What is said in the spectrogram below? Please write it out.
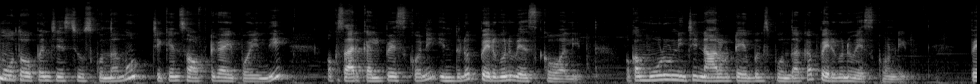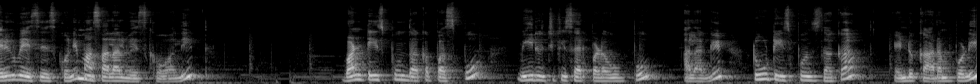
మూత ఓపెన్ చేసి చూసుకుందాము. చికెన్ సాఫ్ట్గా అయిపోయింది. ఒకసారి కలిపేసుకొని ఇందులో పెరుగును వేసుకోవాలి. ఒక మూడు నుంచి నాలుగు టేబుల్ స్పూన్ దాకా పెరుగును వేసుకోండి. పెరుగు వేసేసుకొని మసాలాలు వేసుకోవాలి. వన్ టీ స్పూన్ దాకా పసుపు మీ రుచికి సరిపడా ఉప్పు అలాగే టూ టీ స్పూన్స్ దాకా ఎండు కారం పొడి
